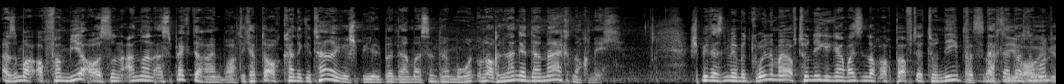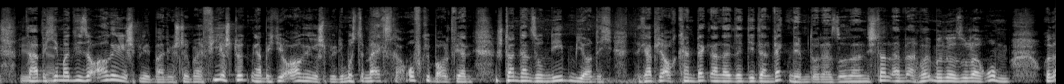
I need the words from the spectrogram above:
also auch von mir aus so einen anderen Aspekt da reinbrachte. Ich habe da auch keine Gitarre gespielt bei damals hinter Mond und auch lange danach noch nicht. Später sind wir mit Grönemeyer auf Tournee gegangen, weiß ich noch, auch auf der Tournee nach der Orgel gespielt, Da habe ich ja. immer diese Orgel gespielt bei dem Stück. Bei vier Stücken habe ich die Orgel gespielt. Die musste immer extra aufgebaut werden. Stand dann so neben mir und ich, ich habe ja auch keinen Backliner, der die dann wegnimmt oder so, sondern ich stand einfach immer nur so da rum. Und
